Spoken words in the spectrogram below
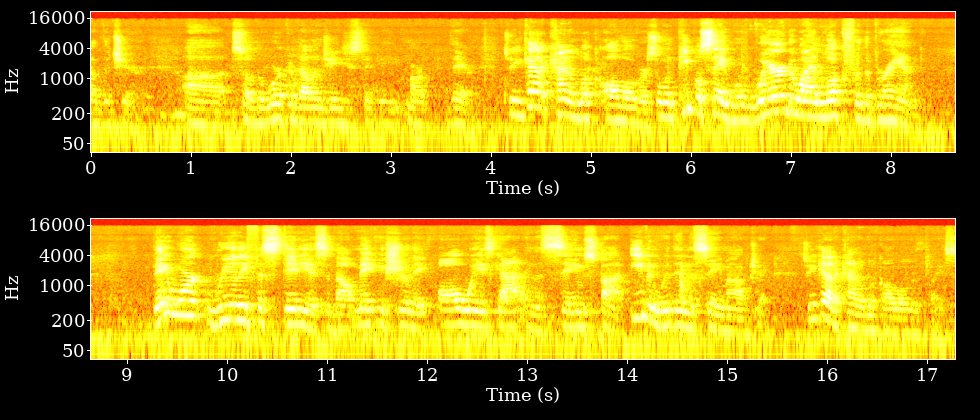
of the chair. Uh, so the work of L. & J.G. Stickley marked there. So you got to kind of look all over. So when people say, "Well, where do I look for the brand?" They weren't really fastidious about making sure they always got in the same spot, even within the same object. So you got to kind of look all over the place.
